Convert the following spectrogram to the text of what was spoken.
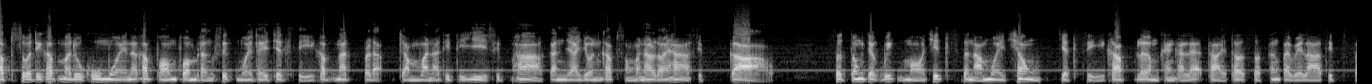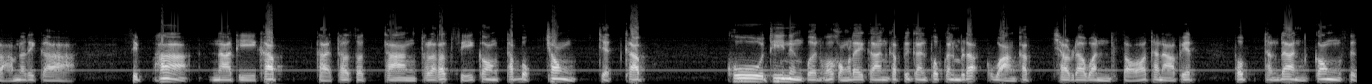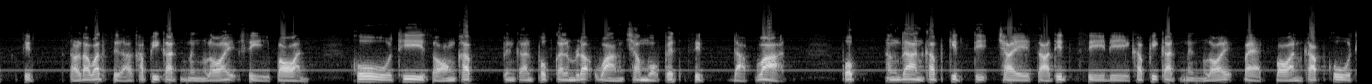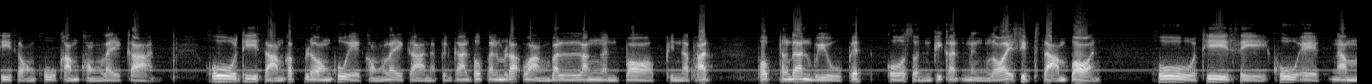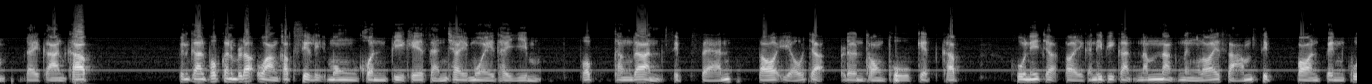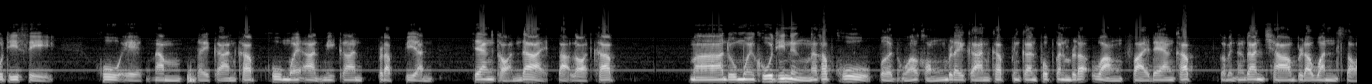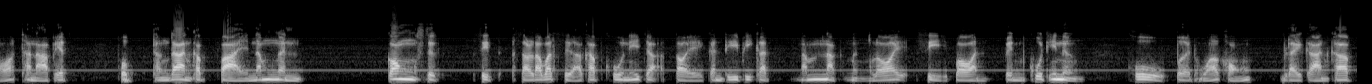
ครับสวัสดีครับมาดูคู่มวยนะครับพร้อมฟอร์มหลังศึกมวยไทยเจ็ดสีครับนัดประจำวันอาทิตย์ที่ 25 กันยายนครับ 2559 สดตรงจากวิกหมอชิดสนามมวยช่องเจ็ดสีครับ เริ่มแข่งขันและถ่ายทอดสดตั้งแต่เวลา 13 นาฬิกา 15 นาทีครับ ถ่ายทอดสดทางโทรทัศน์สีกองทัพบกช่อง 7 ครับ คู่ที่หนึ่งเปิดหัวของรายการครับเป็นการพบกันระหว่างครับชาราวันสอธนาเพชรพบทางด้านก้องศึกสิทธิ์ สารวัตรเสือครับพิกัด 104 ปอนด์คู่ที่สองครับ เป็นการพบกันระหว่างชมวกเพชรสิทธิ์ดาบวาด พบทางด้านครับกิตติชัยสาธิตซีดีครับพิกัด 108 ปอนด์ครับคู่ที่สองคู่ค้ำของรายการ คู่ที่สามครับรองคู่เอกของรายการเป็นการพบกันระหว่างบัลลังเงินปอพินพัฒน์พบทางด้านวิวเพชรโกศลพิกัด 113 ปอนด์คู่ที่สี่คู่เอกนำรายการครับ เป็นการพบกันระหว่างครับสิริมงคลพีเคแสนชัยมวยไทยยิม พบทางด้านสิบแสนต่อเอียวจะเรินทองภูเก็ตครับ คู่นี้จะต่อยกันที่พิกัดน้ำหนัก 130 ปอนด์เป็นคู่ที่ 4 คู่เอกนำรายการครับ คู่มวยอาจมีการปรับเปลี่ยนแจ้งถอนได้ตลอดครับ มาดูมวยคู่ที่หนึ่งนะครับคู่เปิดหัวของรายการครับ เป็นการพบกันระหว่างฝ่ายแดงครับ ก็เป็นทางด้านชาวประวันสอธนาเพชรพบทางด้านครับฝ่ายน้ำเงินก้องศึก สิทธิ์สารวัตรเสือครับ คู่นี้จะต่อยกันที่พิกัดน้ำหนัก 104 ปอนด์เป็นคู่ที่หนึ่งคู่เปิดหัวของรายการครับ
